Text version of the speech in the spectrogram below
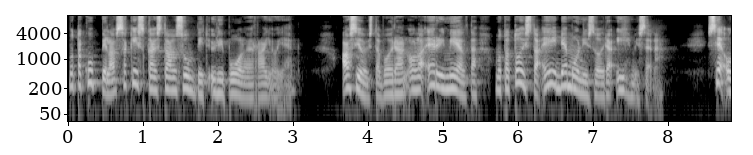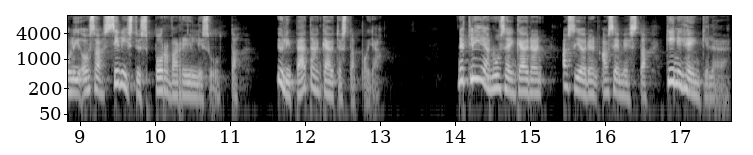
mutta kuppilassa kiskaistaan sumpit yli puolen rajojen. Asioista voidaan olla eri mieltä, mutta toista ei demonisoida ihmisenä. Se oli osa sivistysporvarillisuutta, ylipäätään käytöstapoja. Nyt liian usein käydään asioiden asemesta kiinni henkilöön.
